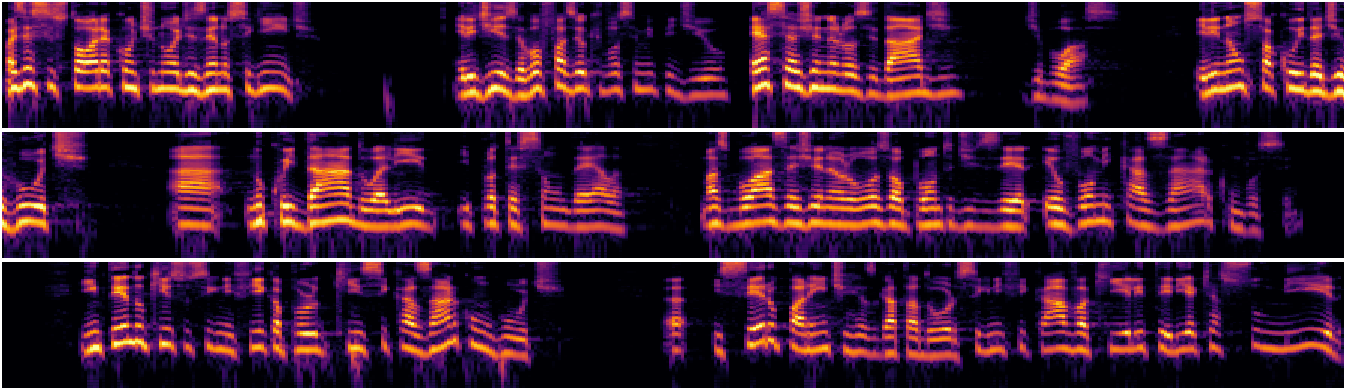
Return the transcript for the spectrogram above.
Mas essa história continua dizendo o seguinte: ele diz, Eu vou fazer o que você me pediu. Essa é a generosidade de Boaz. Ele não só cuida de Ruth, ah, no cuidado ali e proteção dela, mas Boaz é generoso ao ponto de dizer: Eu vou me casar com você. Entendo o que isso significa, porque se casar com Ruth uh, e ser o parente resgatador significava que ele teria que assumir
